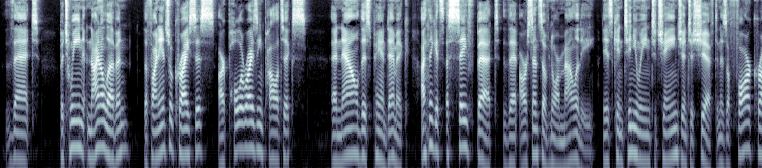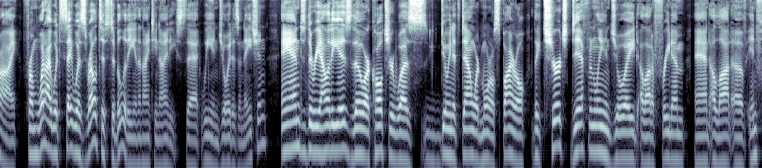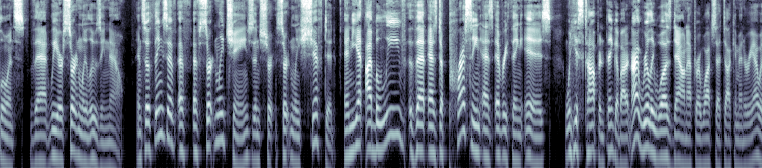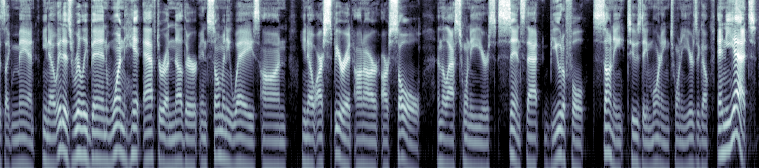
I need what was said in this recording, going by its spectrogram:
that between 9 11, the financial crisis, our polarizing politics, and now this pandemic, I think it's a safe bet that our sense of normality is continuing to change and to shift and is a far cry from what I would say was relative stability in the 1990s that we enjoyed as a nation. And the reality is, though our culture was doing its downward moral spiral, the church definitely enjoyed a lot of freedom and a lot of influence that we are certainly losing now. And so things have, have, have certainly changed and sh- certainly shifted. And yet, I believe that as depressing as everything is, when you stop and think about it, and I really was down after I watched that documentary. I was like, man, you know, it has really been one hit after another in so many ways on, you know, our spirit, on our, our soul in the last 20 years since that beautiful, sunny Tuesday morning 20 years ago. And yet,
